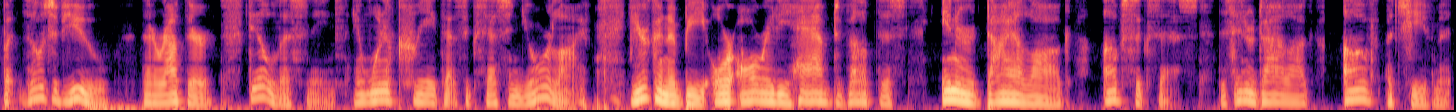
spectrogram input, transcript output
But those of you that are out there still listening and want to create that success in your life, you're going to be or already have developed this inner dialogue of success, this inner dialogue of achievement.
